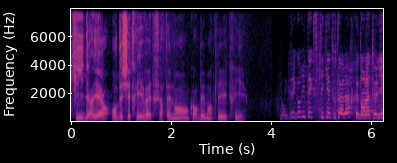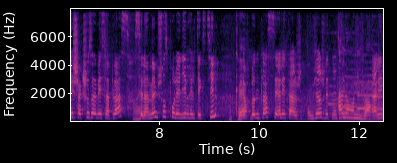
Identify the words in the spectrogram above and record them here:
qui derrière, en déchetterie, va être certainement encore démantelé et trié. Donc Grégory t'expliquait tout à l'heure que dans l'atelier, chaque chose avait sa place. Ouais. C'est la même chose pour les livres et le textile. Ok. Mais leur bonne place, c'est à l'étage. Donc viens, je vais te montrer. Alors, on y va. Allez.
